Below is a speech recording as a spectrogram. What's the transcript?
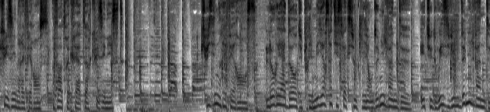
Cuisine Référence, votre créateur cuisiniste. Cuisine Référence, lauréat d'or du prix Meilleure Satisfaction Client 2022. Étude Wizville 2022.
